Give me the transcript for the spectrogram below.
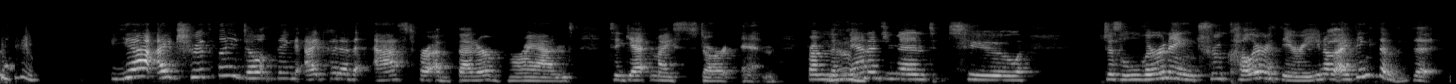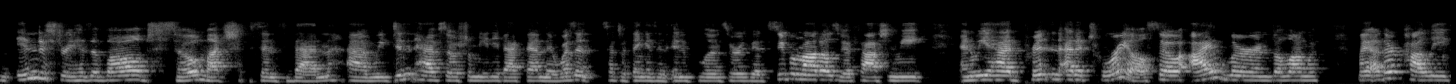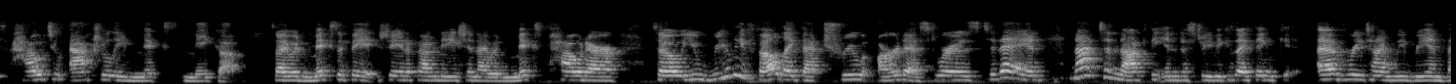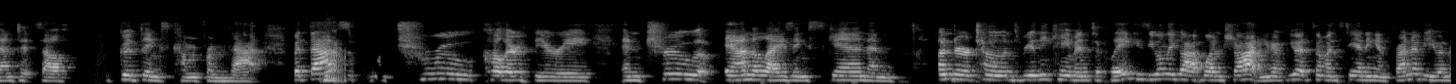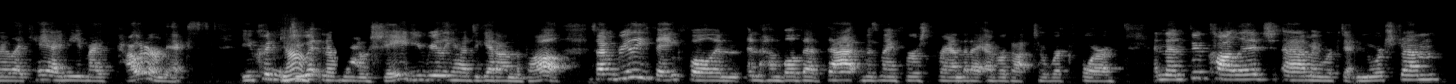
Yeah, I truthfully don't think I could have asked for a better brand to get my start in from the yeah. management to just learning true color theory. You know i think the, the industry has evolved so much since then. Um, we didn't have social media back then. There wasn't such a thing as an influencers. We had supermodels we had fashion week and we had print and editorial. So i learned along with my other colleagues how to actually mix makeup. So I would mix a shade of foundation, I would mix powder. So you really felt like that true artist. Whereas today, and not to knock the industry, because I think every time we reinvent itself, good things come from that. But that's yeah. true color theory and true analyzing skin and undertones really came into play because you only got one shot. You know, if you had someone standing in front of you and they're like, hey, I need my powder mixed, you couldn't yeah. do it in a wrong shade. You really had to get on the ball. So I'm really thankful and, and humbled that that was my first brand that I ever got to work for. And then through college, um, I worked at Nordstrom.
